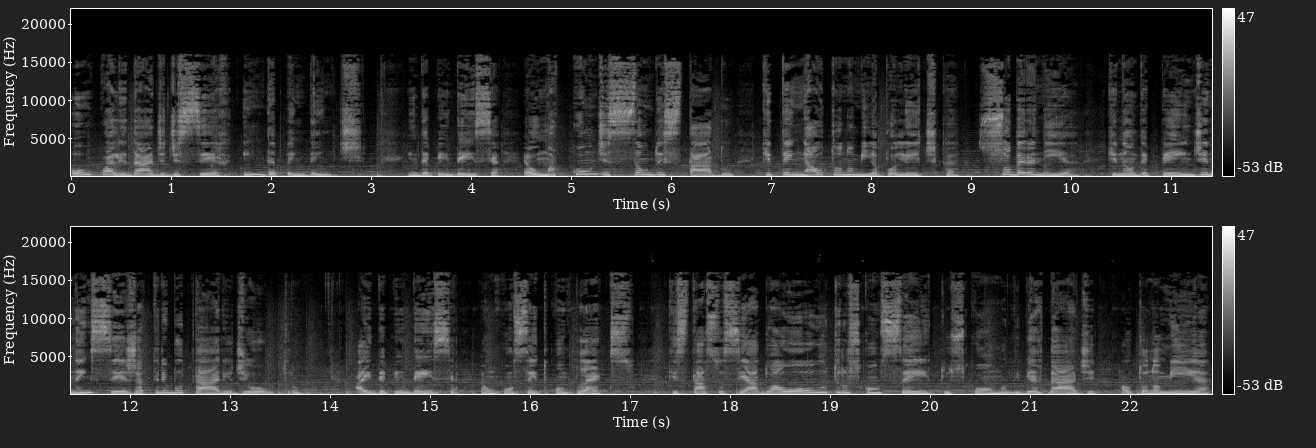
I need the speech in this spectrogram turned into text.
ou qualidade de ser independente. Independência é uma condição do Estado que tem autonomia política, soberania, que não depende nem seja tributário de outro. A independência é um conceito complexo que está associado a outros conceitos como liberdade, autonomia,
